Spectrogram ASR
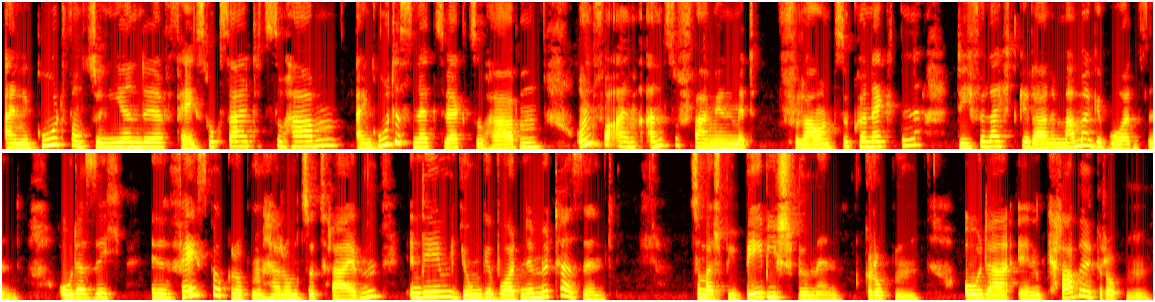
eine gut funktionierende Facebook-Seite zu haben, ein gutes Netzwerk zu haben und vor allem anzufangen mit Frauen zu connecten, die vielleicht gerade Mama geworden sind oder sich in Facebook-Gruppen herumzutreiben, in denen jung gewordene Mütter sind. Zum Beispiel Babyschwimmen-Gruppen oder in Krabbelgruppen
